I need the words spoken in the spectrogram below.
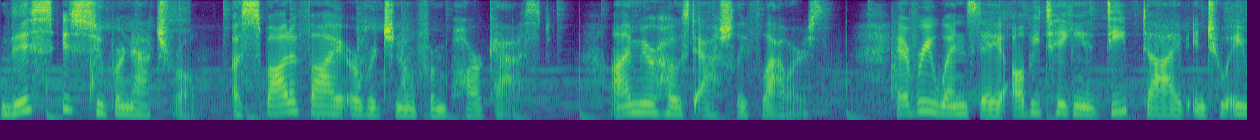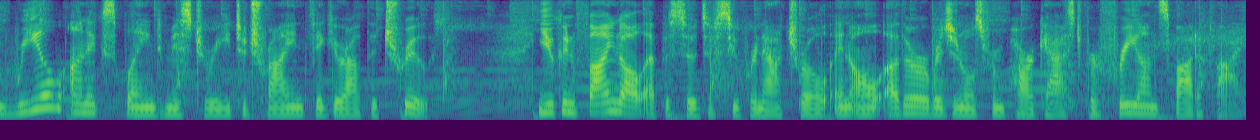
This is Supernatural, a Spotify original from Parcast. I'm your host, Ashley Flowers. Every Wednesday, I'll be taking a deep dive into a real unexplained mystery to try and figure out the truth. You can find all episodes of Supernatural and all other originals from Parcast for free on Spotify.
